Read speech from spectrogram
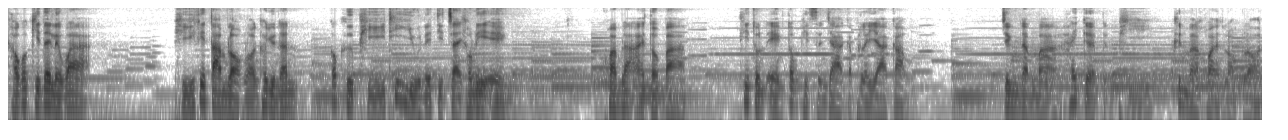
เขาก็คิดได้เลยว่า ผีที่ตามหลอกหลอนเขาอยู่นั้นก็คือผีที่อยู่ในจิตใจเขานี่เอง ความละอายต่อบาปที่ตนเองต้องผิดสัญญากับภรรยาเก่า จึงนำมาให้เกิดเป็นผี ขึ้นมาคอยหลอกหลอน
